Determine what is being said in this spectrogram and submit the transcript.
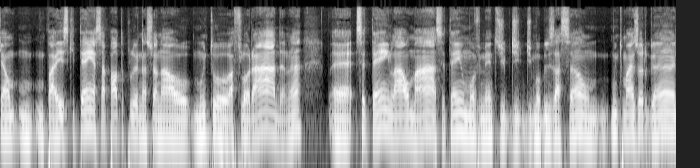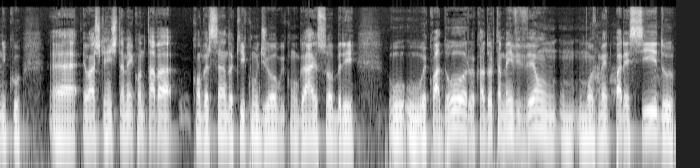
que é um, um, país que tem essa pauta plurinacional muito aflorada, né? É, você tem lá o MAS, você tem um movimento de, de, de mobilização muito mais orgânico. É, eu acho que a gente também, quando estava conversando aqui com o Diogo e com o Gaio sobre o, o Equador. O Equador também viveu um, um, um movimento parecido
